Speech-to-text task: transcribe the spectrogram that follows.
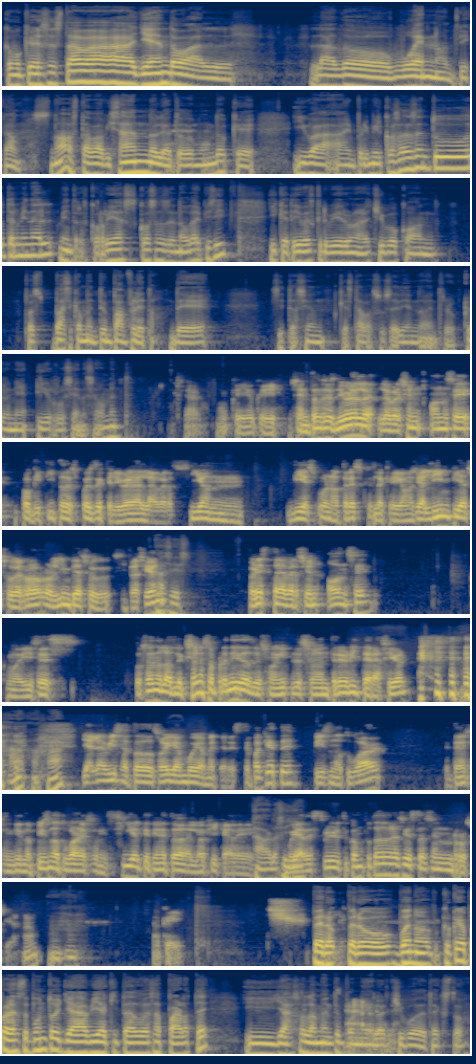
como que se estaba yendo al lado bueno, digamos, ¿no? Estaba avisándole a todo el mundo que iba a imprimir cosas en tu terminal mientras corrías cosas de Node IPC y que te iba a escribir un archivo con pues básicamente un panfleto de situación que estaba sucediendo entre Ucrania y Rusia en ese momento. Claro, ok, ok. O sea, entonces libera la, versión 11 poquitito después de que libera la versión 10.1.3, que es la que digamos ya limpia su error o limpia su situación. Así es. Pero esta versión 11, como dices, usando las lecciones aprendidas de su, de su anterior iteración, Ajá, ajá. ya le avisa a todos, oigan, voy a meter este paquete, Peace Not War. Entonces entiendo, Peace Not War es en sí el que tiene toda la lógica de Ahora sí voy ya. a destruir tu computadora si estás en Rusia, ¿no? ujú. Ok. Pero, Vale. pero bueno, creo que para este punto ya había quitado esa parte y ya solamente ponía el archivo de texto.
